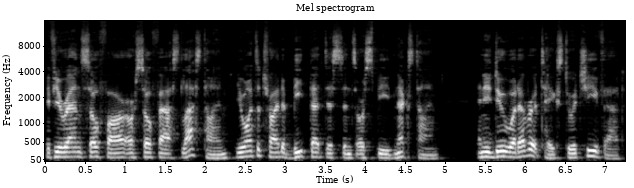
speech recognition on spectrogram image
If you ran so far or so fast last time, you want to try to beat that distance or speed next time, and you do whatever it takes to achieve that.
